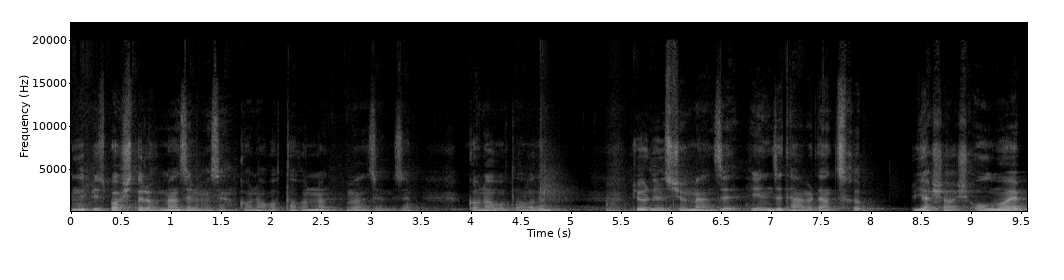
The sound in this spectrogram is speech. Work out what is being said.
İndi biz başlayırıq mənzilimizin qonaq otağından, mənzilimizin qonaq otağıdır. Gördüyünüz kimi mənzil yenicə təmirdən çıxıb, yaşayış olmayıb.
